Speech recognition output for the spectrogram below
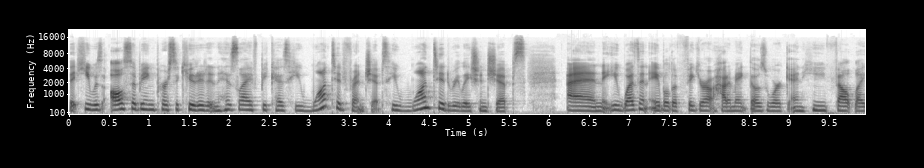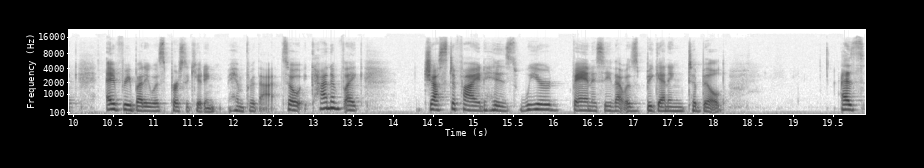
that he was also being persecuted in his life because he wanted friendships, he wanted relationships, and he wasn't able to figure out how to make those work. And he felt like everybody was persecuting him for that. So it kind of like justified his weird fantasy that was beginning to build. As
